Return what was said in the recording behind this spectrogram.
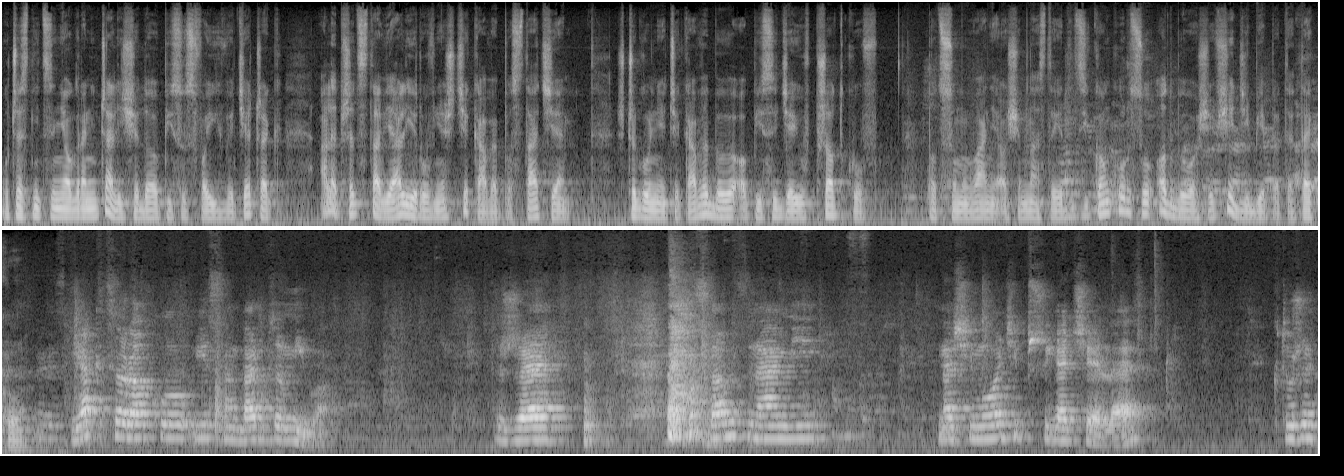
Uczestnicy nie ograniczali się do opisu swoich wycieczek, ale przedstawiali również ciekawe postacie. Szczególnie ciekawe były opisy dziejów przodków. Podsumowanie 18 edycji konkursu odbyło się w siedzibie PTT-ku. Jak co roku jest nam bardzo miło, że są z nami nasi młodzi przyjaciele, którzy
